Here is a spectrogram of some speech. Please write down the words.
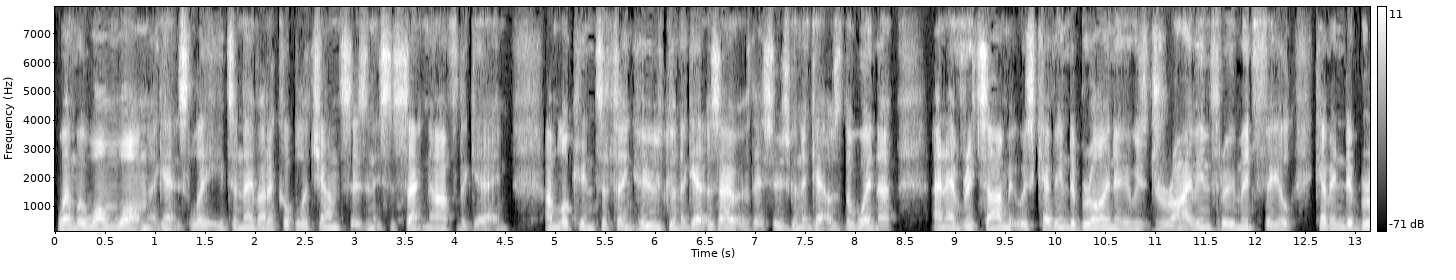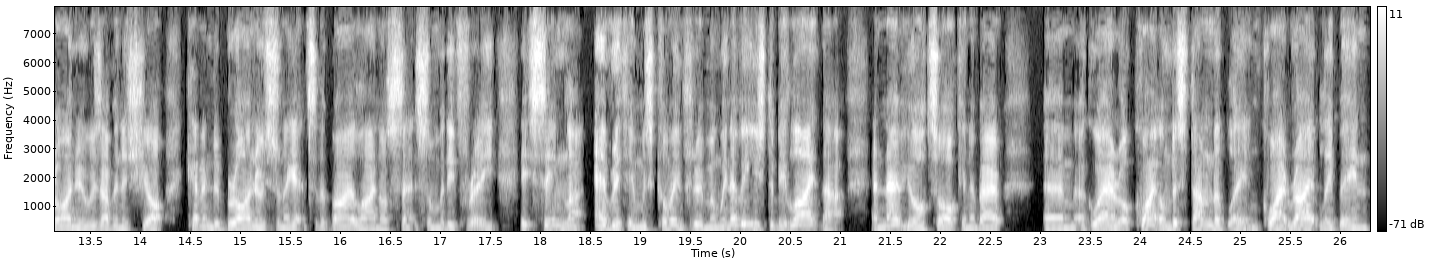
when we're 1 1 against Leeds and they've had a couple of chances and it's the second half of the game, I'm looking to think who's going to get us out of this? Who's going to get us the winner? And every time it was Kevin De Bruyne who was driving through midfield, Kevin De Bruyne who was having a shot, Kevin De Bruyne who was trying to get to the byline or set somebody free. It seemed like everything was coming through him. And we never used to be like that. And now you're talking about um, Aguero, quite understandably and quite rightly, being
